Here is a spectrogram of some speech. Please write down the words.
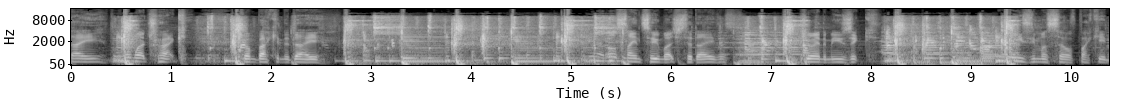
It. Yeah, the warm up day, the warm up track from back in the day. Yeah, not saying too much today, just enjoying the music, easing myself back in.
